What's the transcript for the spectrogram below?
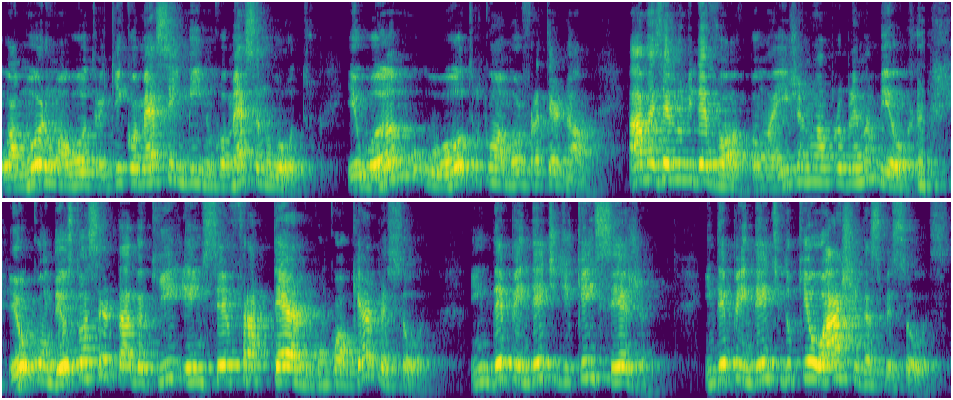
O amor um ao outro aqui começa em mim, não começa no outro. Eu amo o outro com amor fraternal. Ah, mas ele não me devolve. Bom, aí já não é um problema meu. Eu com Deus estou acertado aqui em ser fraterno com qualquer pessoa, independente de quem seja, independente do que eu ache das pessoas.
